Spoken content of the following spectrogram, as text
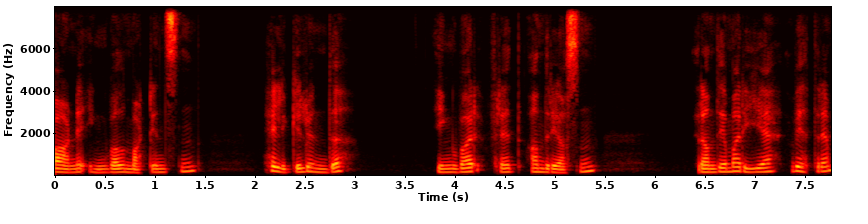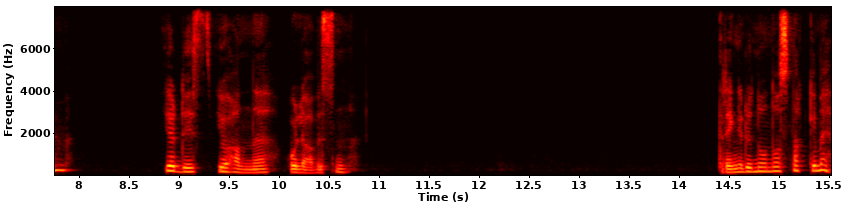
Arne Ingvald Martinsen, Helge Lunde, Ingvar Fred Andreassen, Randi Marie Vetrem, Hjørdis Johanne Olavesen. Trenger du noen å snakke med?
